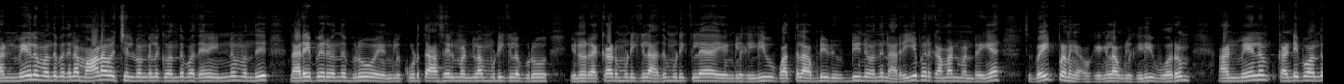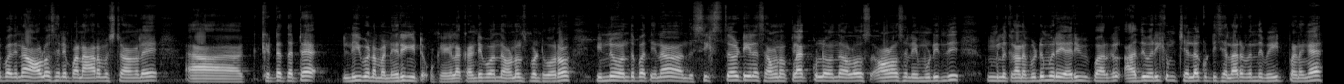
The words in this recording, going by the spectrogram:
அண்ட் மேலும் வந்து பார்த்தீங்கன்னா மாணவ செல்வங்களுக்கு வந்து பார்த்தீங்கன்னா இன்னும் வந்து நிறைய பேர் வந்து ப்ரோ எங்களுக்கு கொடுத்த அசைன்மெண்ட்லாம் முடிக்கல ப்ரோ இன்னும் ரெக்கார்டு முடிக்கல அது முடிக்கல எங்களுக்கு லீவு பத்தல அப்படி இப்படின்னு வந்து நிறைய பேர் கமெண்ட் பண்ணுறீங்க ஸோ வெயிட் பண்ணுங்கள் ஓகேங்களா உங்களுக்கு லீவ் வரும். அண்ட் மேலும் கண்டிப்பாக வந்து பார்த்தீங்கன்னா ஆலோசனை பண்ண ஆரம்பிச்சிட்டாங்களே. கிட்டத்தட்ட லீவை நம்ம நெருங்கிட்டோம். ஓகேங்களா கண்டிப்பாக வந்து அனௌன்ஸ்மெண்ட் வரும். இன்னும் வந்து பார்த்தீங்கன்னா அந்த சிக்ஸ் தேர்ட்டியில் செவன் ஓ கிளாக்குள்ளே வந்து அலோஸ் ஆலோசனை முடிந்து உங்களுக்கான விடுமுறை அறிவிப்பார்கள். அது வரைக்கும் செல்லக்குட்டிஸ் எல்லாரும் வந்து வெயிட் பண்ணுங்கள்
